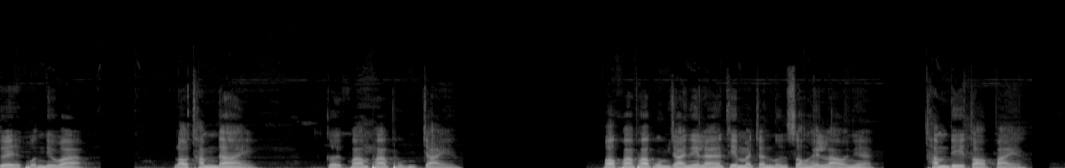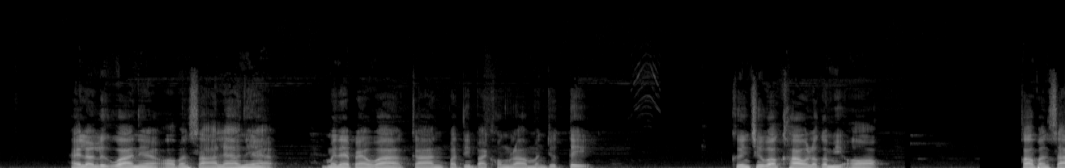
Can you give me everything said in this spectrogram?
ด้วยผลที่ว่าเราทำได้เกิดความภาคภูมิใจ เพราะความภาคภูมิใจนี่แหละที่มันจะหนุนส่งให้เราเนี่ยทำดีต่อไป ให้เราลึกว่าเนี่ยออกพรรษาแล้วเนี่ยไม่ได้แปลว่าการปฏิบัติของเรามันยุติ ขึ้นชื่อว่าเข้าแล้วก็มีออก เข้าพรรษา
